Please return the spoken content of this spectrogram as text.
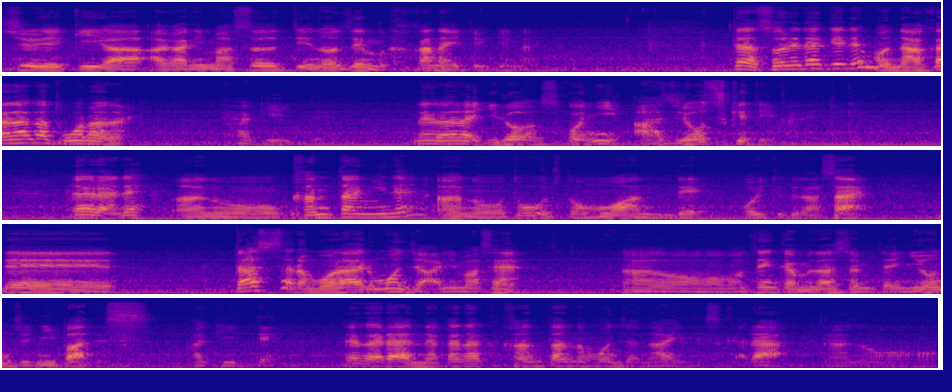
収益が上がります。っていうのを全部書かないといけない。ただそれだけでもなかなか通らない。はっきり言って。だから色そこに味をつけていかない。だからね、あの簡単にね、あの通ると思わんでおいてください。で、出したらもらえるもんじゃありません。あの前回も出したみたいに42%です。はっきり言って。だからなかなか簡単なもんじゃないですから、あの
